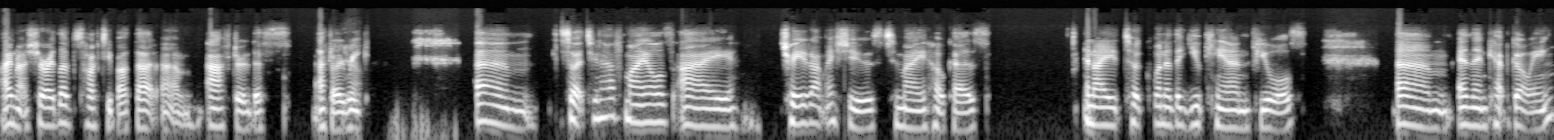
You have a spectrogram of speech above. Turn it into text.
I'm not sure. I'd love to talk to you about that um, after this, after I yeah. Um, so at two and a half miles, I traded out my shoes to my Hokas and I took one of the UCAN fuels. um, and then kept going.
